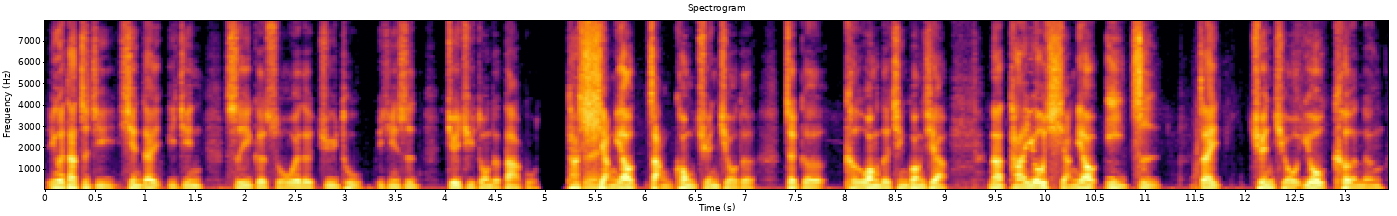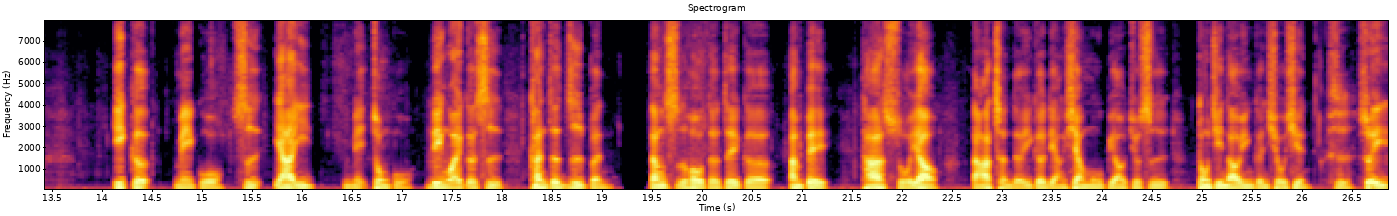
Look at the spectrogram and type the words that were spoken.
因为他自己现在已经是一个所谓的 G two，已经是崛起中的大国。他想要掌控全球的这个渴望的情况下，那他又想要抑制在全球有可能一个美国是压抑美中国，另外一个是看着日本当时候的这个安倍，他所要达成的一个两项目标就是东京奥运跟修宪，是，所以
